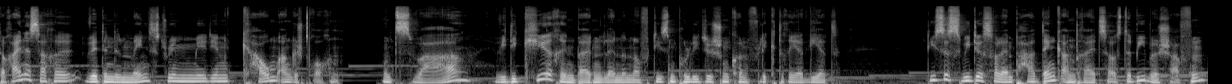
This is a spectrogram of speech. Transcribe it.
Doch eine Sache wird in den Mainstream-Medien kaum angesprochen. Und zwar, wie die Kirche in beiden Ländern auf diesen politischen Konflikt reagiert. Dieses Video soll ein paar Denkanreize aus der Bibel schaffen,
